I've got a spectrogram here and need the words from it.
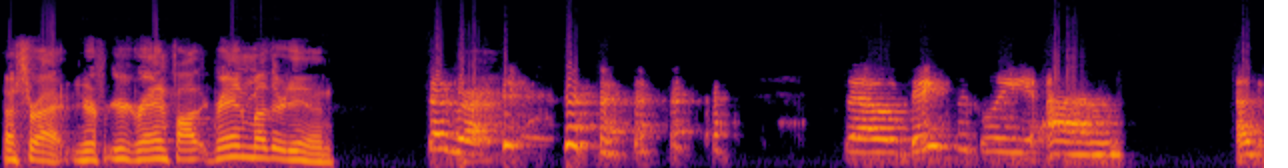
That's right. Your your grandfather grandmothered in. That's right. so basically, um, a,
